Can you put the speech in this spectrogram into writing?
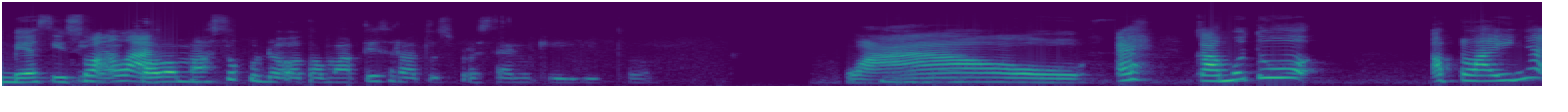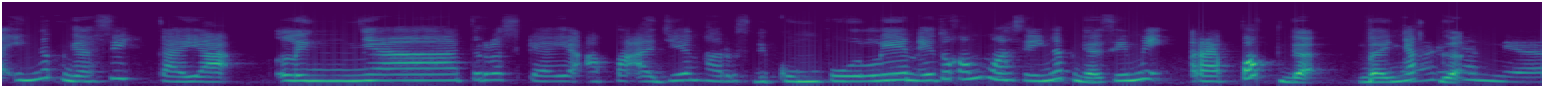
beasiswa iya, lah. Kalau masuk udah otomatis 100% kayak gitu. Wow. Hmm. Eh, kamu tuh apply-nya inget gak sih kayak linknya terus kayak apa aja yang harus dikumpulin itu kamu masih inget gak sih Mi repot gak banyak lumayan gak ya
